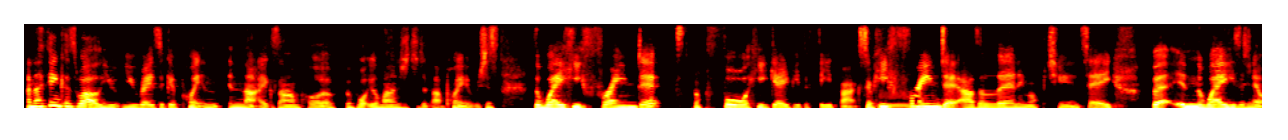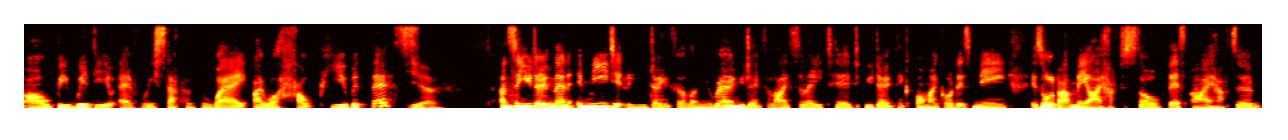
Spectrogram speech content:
And I think as well, you you raise a good point in, in that example of, of what your manager did at that point, which is the way he framed it before he gave you the feedback. So he mm. framed it as a learning opportunity, but in the way he said, you know, I'll be with you every step of the way. I will help you with this. Yeah. And so you don't then immediately, you don't feel on your own, you don't feel isolated, you don't think, oh my God, it's me. It's all about me. I have to solve this. I have to,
